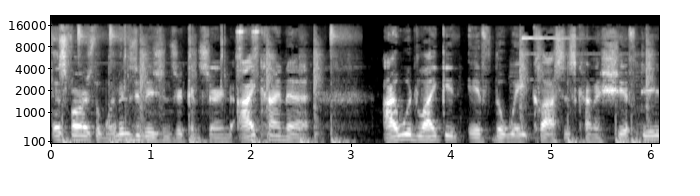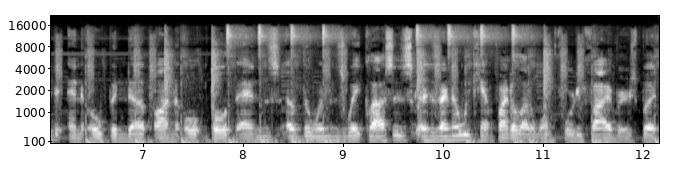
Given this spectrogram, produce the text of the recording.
as far as the women's divisions are concerned, I kind of I would like it if the weight classes kind of shifted and opened up on both ends of the women's weight classes because I know we can't find a lot of 145ers, but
